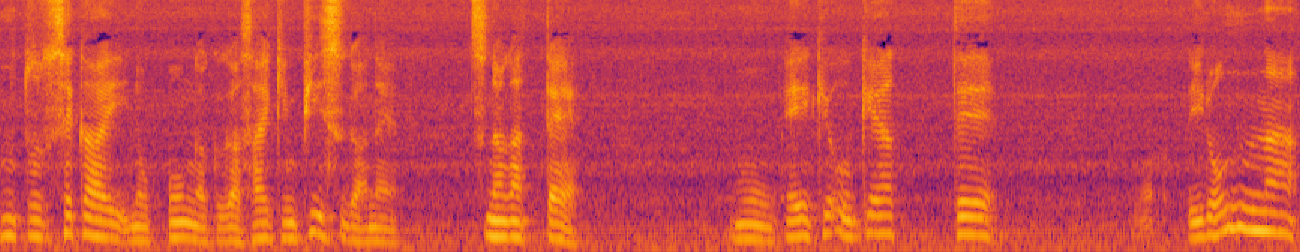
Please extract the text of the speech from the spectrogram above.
本当世界の音楽が最近ピースがねつながってもう影響を受け合っていろんな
